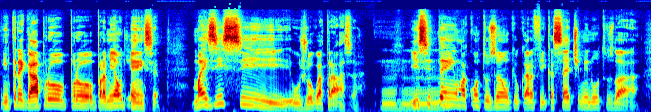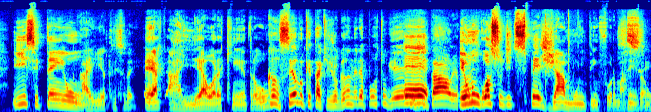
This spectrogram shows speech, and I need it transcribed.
entregar pro, pro, pra minha audiência. Mas e se o jogo atrasa? E se tem uma contusão que o cara fica sete minutos lá? E se tem um. Aí entra isso daí. É, aí é a hora que entra O o. Cancelo que tá aqui jogando, ele é português É, e tal. e eu não gosto de despejar muita informação. Sim, sim.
